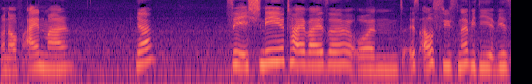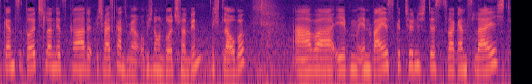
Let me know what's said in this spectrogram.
und auf einmal, ja, sehe ich Schnee teilweise und ist auch süß, ne? Wie die, wie das ganze Deutschland jetzt gerade. Ich weiß gar nicht mehr, ob ich noch in Deutschland bin. Ich glaube. Aber eben in weiß getüncht ist, zwar ganz leicht.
